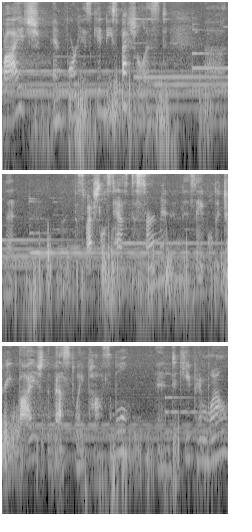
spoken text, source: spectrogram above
Baich and for his kidney specialist, uh, that the specialist has discernment and is able to treat Baich the best way possible and to keep him well,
